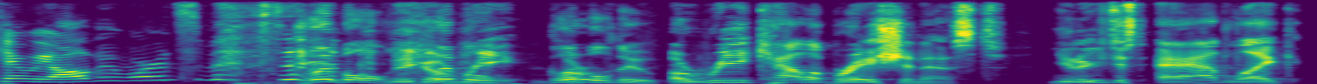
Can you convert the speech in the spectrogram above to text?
Can we all be wordsmiths? Glibble, Like a, glibble, re, glibble do. a recalibrationist. You know, you just add like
